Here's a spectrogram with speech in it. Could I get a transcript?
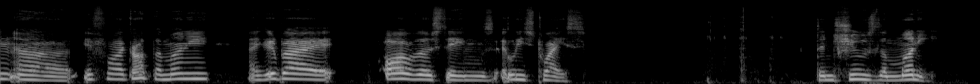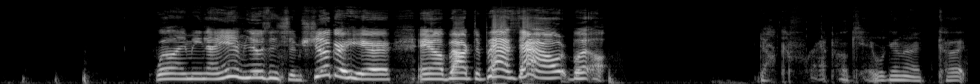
Mean, uh, if I got the money, I could buy all of those things at least twice. Then choose the money. Well, I mean, I am losing some sugar here, and I'm about to pass out, but. Uh, oh, crap. Okay, we're gonna cut.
